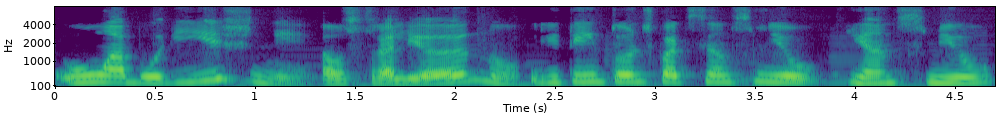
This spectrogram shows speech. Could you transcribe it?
Um aborígene australiano, ele tem em torno de 400 mil, 500 mil.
